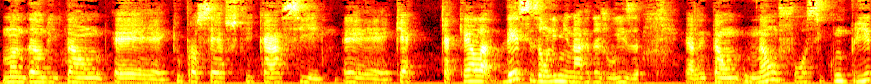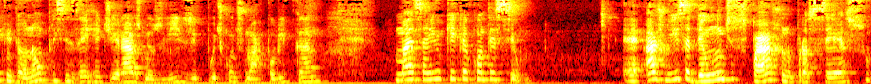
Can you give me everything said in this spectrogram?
mandando então é, que o processo ficasse, é, que, a, que aquela decisão liminar da juíza, ela então não fosse cumprida, então eu não precisei retirar os meus vídeos e pude continuar publicando. Mas aí o que, que aconteceu? É, a juíza deu um despacho no processo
